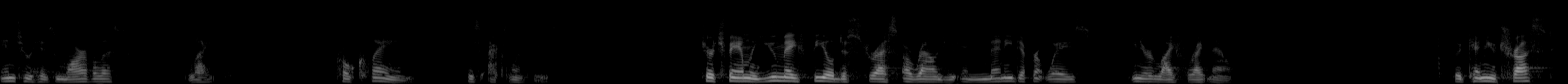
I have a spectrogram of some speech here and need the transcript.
into his marvelous light. Proclaim his excellencies. Church family, you may feel distress around you in many different ways in your life right now. But can you trust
